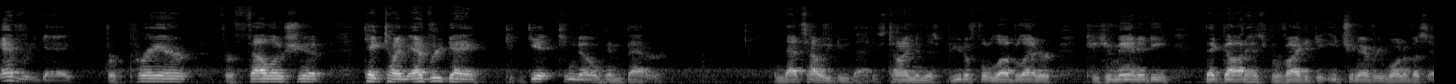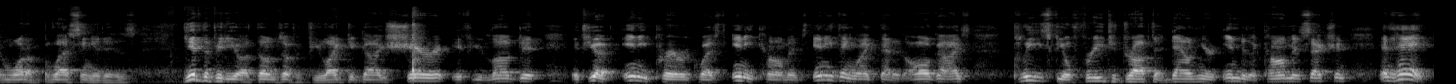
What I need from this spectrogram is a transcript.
every day for prayer, for fellowship, take time every day to get to know him better. And that's how we do that. It's time in this beautiful love letter to humanity that God has provided to each and every one of us. And what a blessing it is. Give the video a thumbs up if you liked it, guys. Share it if you loved it. If you have any prayer requests, any comments, anything like that at all, guys, please feel free to drop that down here into the comment section. And hey,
